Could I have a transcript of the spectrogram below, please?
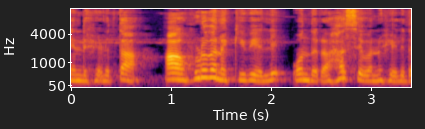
ಎಂದು ಹೇಳುತ್ತಾ ಆ ಹುಡುಗನ ಕಿವಿಯಲ್ಲಿ ಒಂದು ರಹಸ್ಯವನ್ನು ಹೇಳಿದ.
